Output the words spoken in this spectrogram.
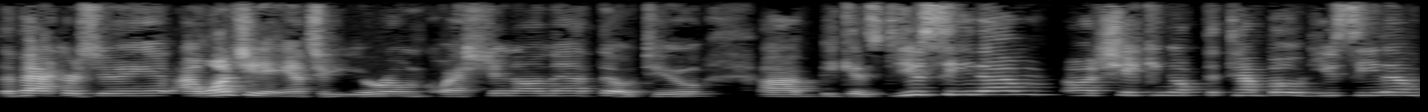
the Packers doing it. I want you to answer your own question on that, though, too, uh, because do you see them uh, shaking up the tempo? Do you see them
